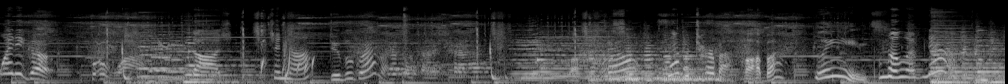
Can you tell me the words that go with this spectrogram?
Where'd he go? For a while. Dodge. China. Dubu Grava. Lahasa. Well, Zabaturba. Baba. Leans. Malevna.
